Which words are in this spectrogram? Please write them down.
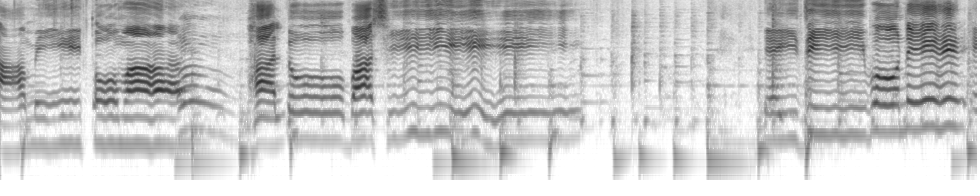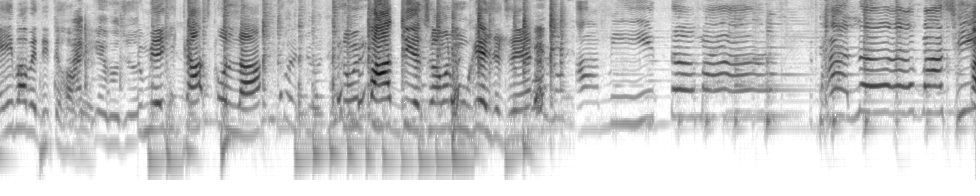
আমি তোমার ভালোবাসি। এই জীবনে এইভাবে দিতে হবে। তুমি এই কি কাজ করলা তুমি পাত দিয়েছ আমার মুখে এসেছে। আমি তোমার ভালোবাসি।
